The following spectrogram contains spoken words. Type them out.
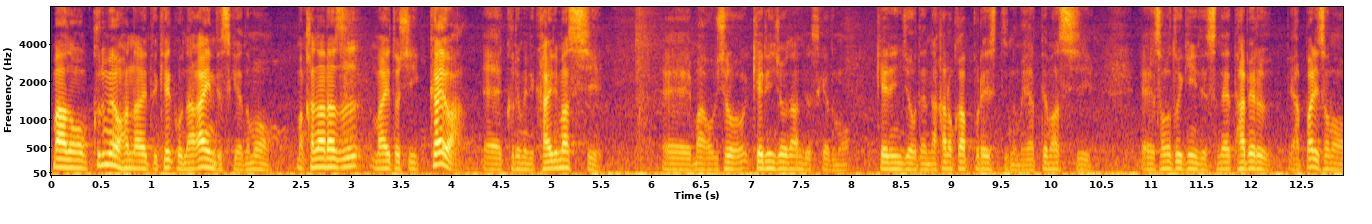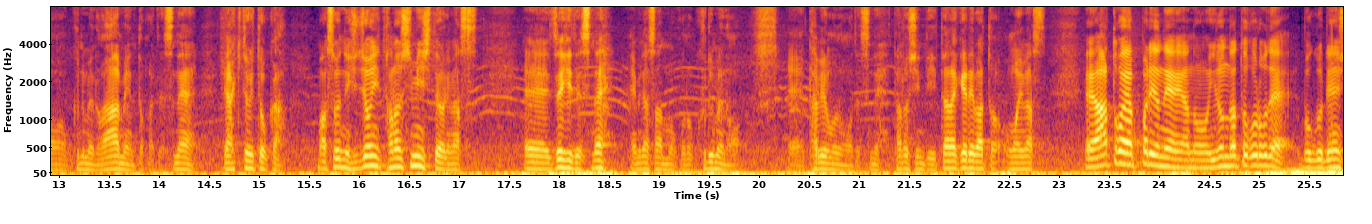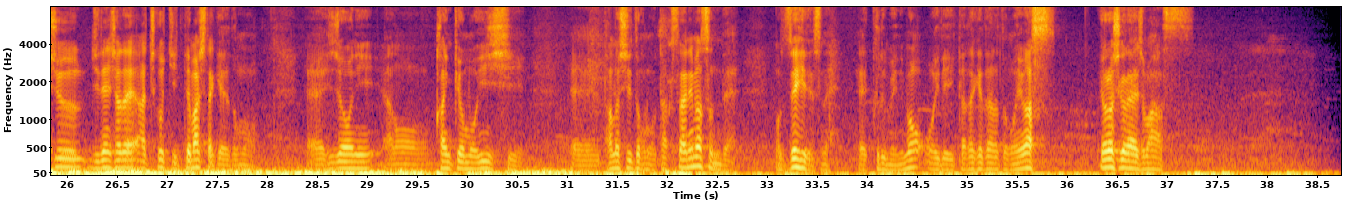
まあ、あの久留米を離れて結構長いんですけれども、まあ、必ず毎年1回は、えー、久留米に帰りますし、えーまあ、後ろ競輪場なんですけれども競輪場で中野カップレースっていうのもやってますし、えー、その時にですね食べるやっぱりその久留米のラーメンとかですね焼き鳥とか、まあ、そういうの非常に楽しみにしております。えー、ぜひですね、皆さんもこの久留米の、えー、食べ物をですね楽しんでいただければと思います、えー、あとはやっぱりねあのいろんなところで僕練習自転車であちこち行ってましたけれども、えー、非常にあの環境もいいし、えー、楽しいところもたくさんありますんでもうぜひですね、えー、久留米にもおいでいただけたらと思います。よろしくお願いします。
